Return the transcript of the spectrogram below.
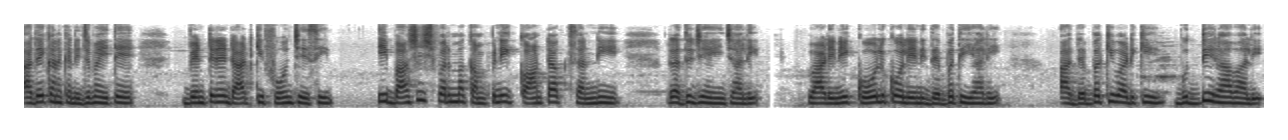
అదే కనుక నిజమైతే వెంటనే డాట్కి ఫోన్ చేసి ఈ భాషిష్ వర్మ కంపెనీ కాంటాక్ట్స్ అన్నీ రద్దు చేయించాలి. వాడిని కోలుకోలేని దెబ్బతీయాలి ఆ దెబ్బకి వాడికి బుద్ధి రావాలి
